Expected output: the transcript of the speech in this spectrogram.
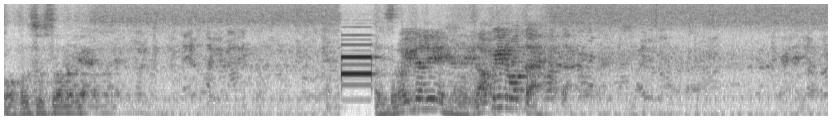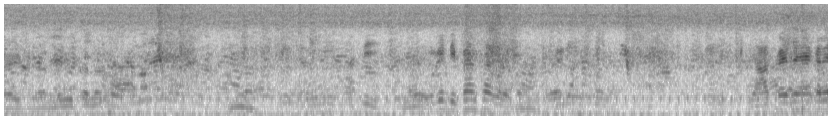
ವಾಪಸ್ ಸ್ಥಾನಕ್ಕೆ ರೈಟಲ್ಲಿ ನವೀನ್ कलर मुझे डिफेंस है कहते हैं करे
